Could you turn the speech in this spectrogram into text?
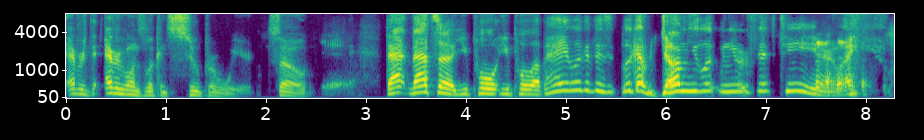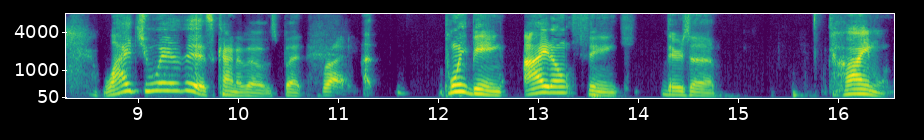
everything. Everyone's looking super weird. So Yeah. that that's a you pull you pull up. Hey, look at this! Look how dumb you look when you were 15. You're like, why'd you wear this? Kind of those, but right. Uh, point being, I don't think there's a time limit.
